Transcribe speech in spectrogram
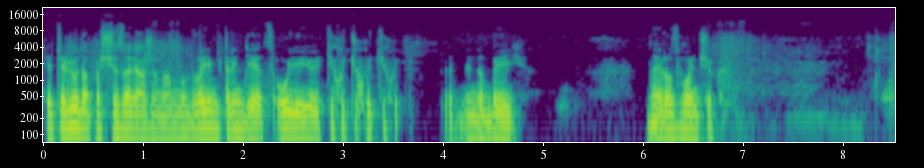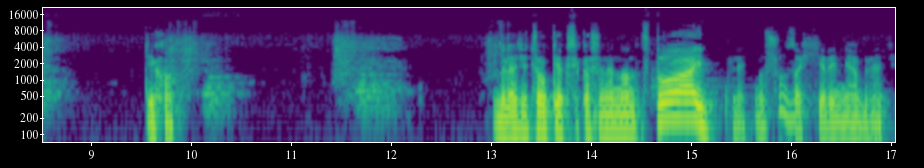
Тетя Люда почти заряжена. Ну двоїм трендець. Ой-ой-ой, тихо, тихо, тихо. Не добий. Дай розгончик. Тихо. Блять, і цього кексика ще не надо. Стой! Блять, ну що за херня, блять?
